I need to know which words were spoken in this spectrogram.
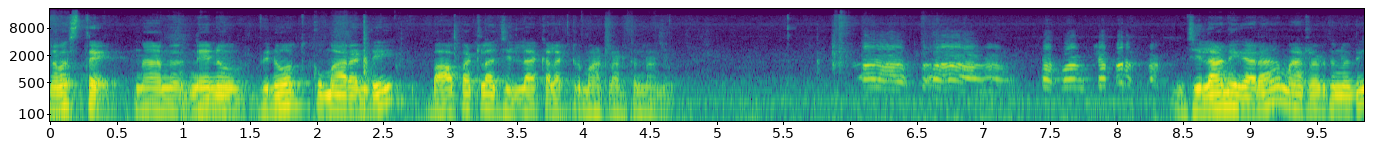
నమస్తే నాను నేను వినోద్ కుమార్ అండి. బాపట్ల జిల్లా కలెక్టర్ మాట్లాడుతున్నాను. జిలానీ గారా మాట్లాడుతున్నది?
